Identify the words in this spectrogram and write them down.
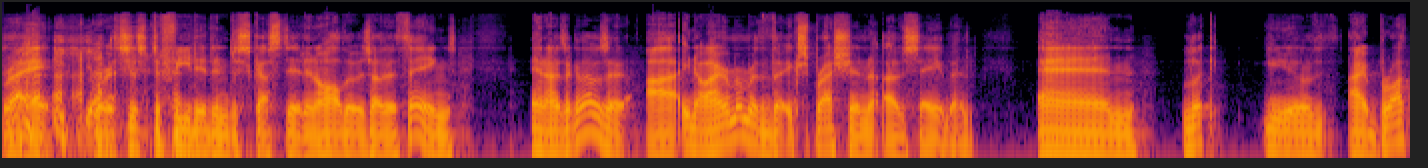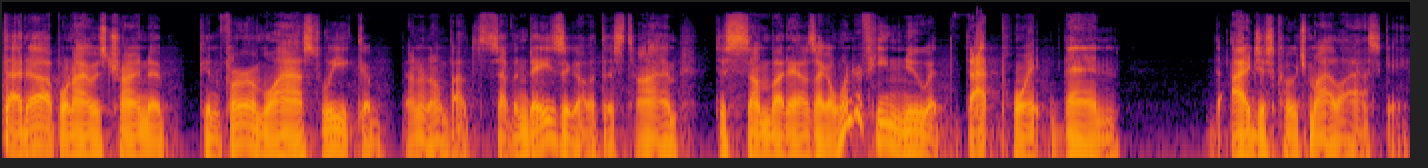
right? Where it's just defeated and disgusted and all those other things. And I was like, that was a, uh, you know, I remember the expression of Saban. And look, you know, I brought that up when I was trying to confirm last week, I don't know, about seven days ago at this time, to somebody. I was like, I wonder if he knew at that point then I just coached my last game,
